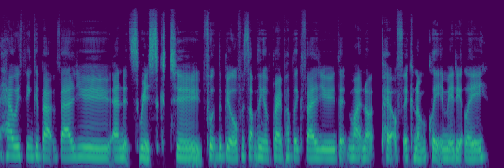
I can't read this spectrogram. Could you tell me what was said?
how we think about value and its risk to foot the bill for something of great public value that might not pay off economically immediately.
